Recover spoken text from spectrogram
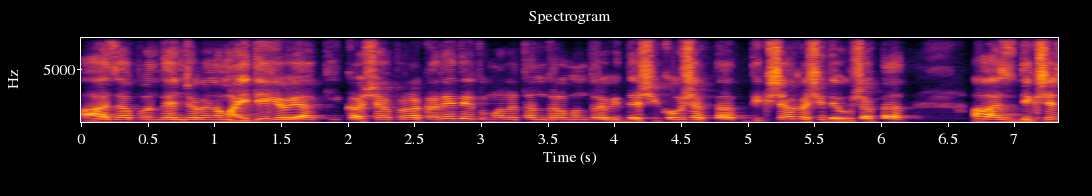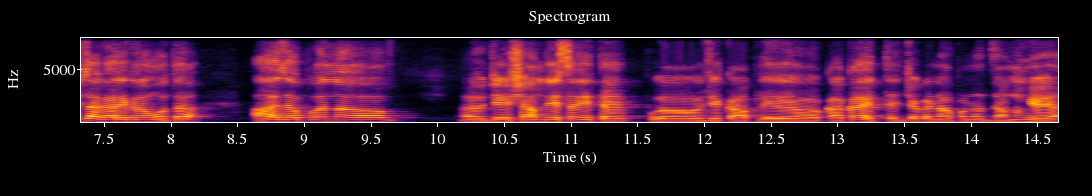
आज आपण त्यांच्याकडनं माहिती घेऊया की कशा प्रकारे ते तुम्हाला तंत्रमंत्र विद्या शिकवू शकतात दीक्षा कशी देऊ शकतात. आज दीक्षेचा कार्यक्रम होता. आज आपण जे श्याम देसाई आहेत जे का आपले काका आहेत त्यांच्याकडनं आपण आज जाणून घेऊया.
